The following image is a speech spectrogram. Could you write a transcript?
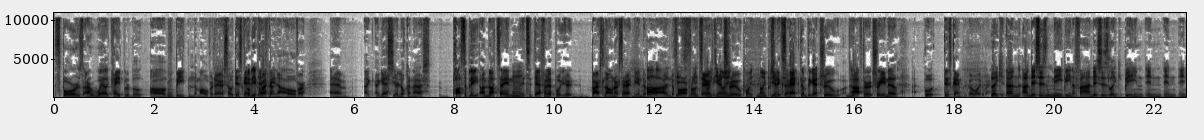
Spurs are well capable of beating them over there. So this game be a definitely cracker. not over. Um, I, I guess you're looking at possibly. I'm not saying it's a definite, but you're, Barcelona are certainly in the. Ah, in the it's- forefront it's there to get through. 99.9% You'd there. expect them to get through after a three 0 but this game could go either way. Like, and and this isn't me being a fan. This is like being in in in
